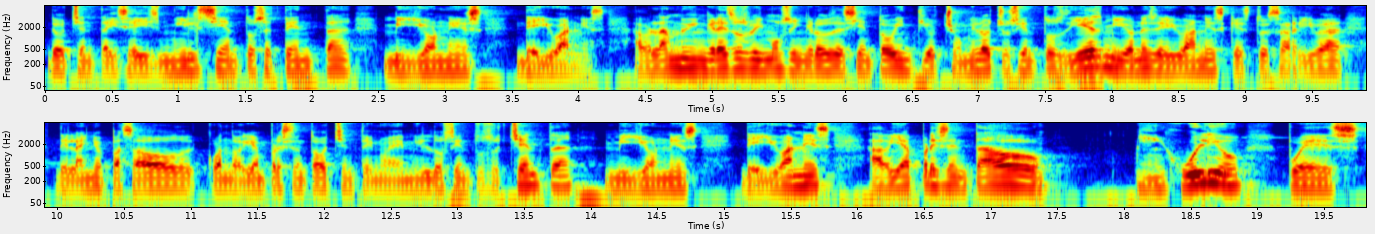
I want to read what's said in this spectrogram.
de 86.170 millones de yuanes. Hablando de ingresos, vimos ingresos de 128.810 millones de yuanes, que esto es arriba del año pasado cuando habían presentado 89.280 millones de yuanes. Había presentado en julio pues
